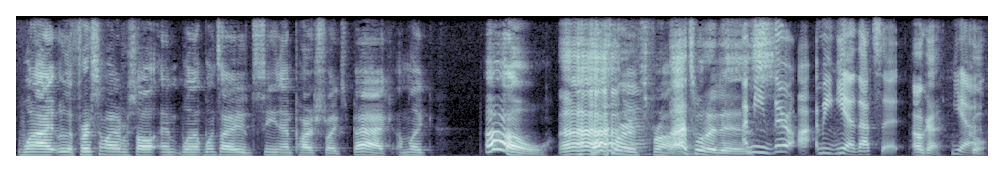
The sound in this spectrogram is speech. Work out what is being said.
when I the first time I ever saw, and when once I had seen Empire Strikes Back, I'm like, oh, that's where it's from. That's what it is. I mean, there. I mean, yeah, that's it. Okay. Yeah, Cool.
